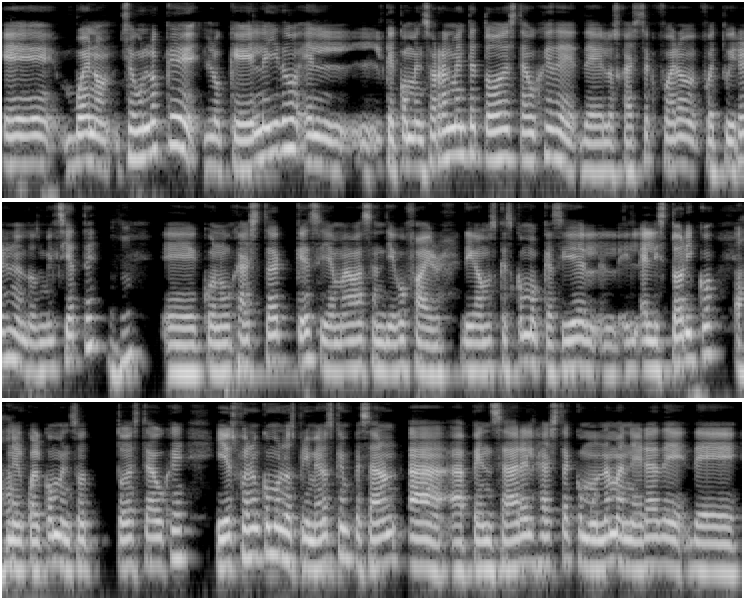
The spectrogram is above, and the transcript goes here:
Eh, bueno, según lo que, lo que he leído, el, el que comenzó realmente todo este auge de, de los hashtags fueron, fue Twitter en el 2007. Ujú. Eh, con un hashtag que se llamaba San Diego Fire. Digamos que es como que así el, el, el histórico Ajá. en el cual comenzó todo este auge. Y ellos fueron como los primeros que empezaron a, a pensar el hashtag como una manera de, de,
